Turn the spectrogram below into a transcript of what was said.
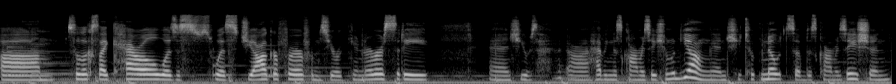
Um, so, it looks like Carol was a Swiss geographer from Zurich University, and she was uh, having this conversation with Jung, and she took notes of this conversation.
